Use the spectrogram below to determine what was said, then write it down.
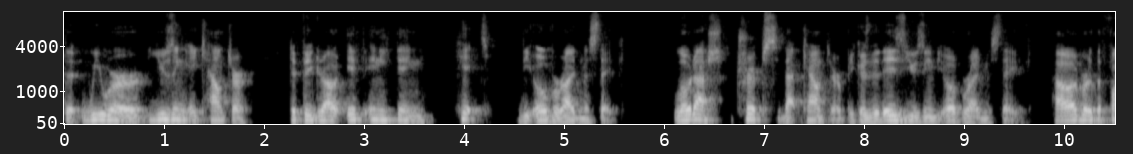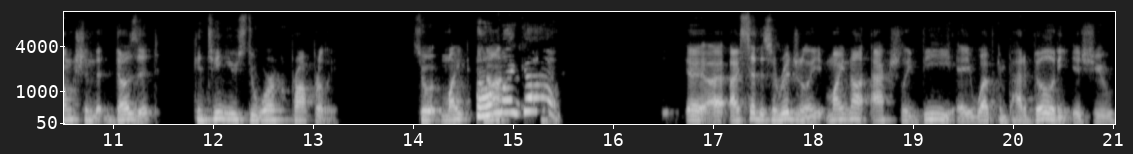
that we were using a counter to figure out if anything hit the override mistake. Lodash trips that counter because it is using the override mistake. However, the function that does it continues to work properly. So it might Oh not. my God, uh, I, I said this originally, it might not actually be a web compatibility issue,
